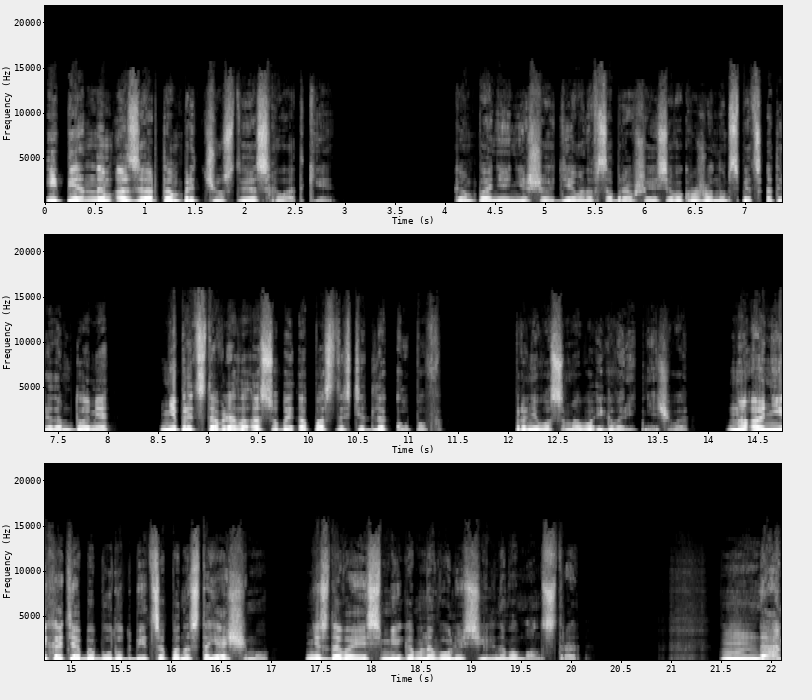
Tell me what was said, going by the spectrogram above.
и пенным азартом предчувствия схватки. Компания низших демонов, собравшаяся в окруженном спецотрядом доме, не представляла особой опасности для копов. Про него самого и говорить нечего. Но они хотя бы будут биться по-настоящему, не сдаваясь мигом на волю сильного монстра. М-да,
